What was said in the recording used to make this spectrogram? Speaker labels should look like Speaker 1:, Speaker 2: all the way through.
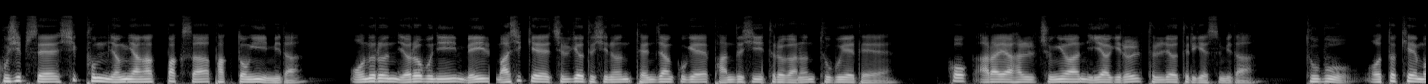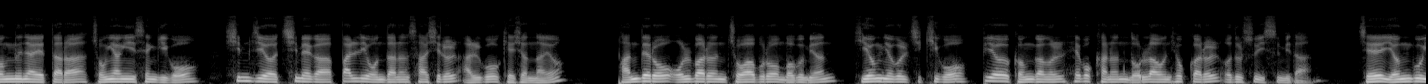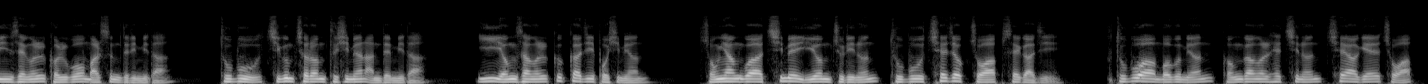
Speaker 1: 90세 식품영양학 박사 박동희입니다. 오늘은 여러분이 매일 맛있게 즐겨 드시는 된장국에 반드시 들어가는 두부에 대해 꼭 알아야 할 중요한 이야기를 들려드리겠습니다. 두부 어떻게 먹느냐에 따라 종양이 생기고 심지어 치매가 빨리 온다는 사실을 알고 계셨나요? 반대로 올바른 조합으로 먹으면 기억력을 지키고 뼈 건강을 회복하는 놀라운 효과를 얻을 수 있습니다. 제 연구 인생을 걸고 말씀드립니다. 두부 지금처럼 드시면 안 됩니다. 이 영상을 끝까지 보시면 종양과 치매 위험 줄이는 두부 최적 조합 3가지, 두부와 먹으면 건강을 해치는 최악의 조합,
